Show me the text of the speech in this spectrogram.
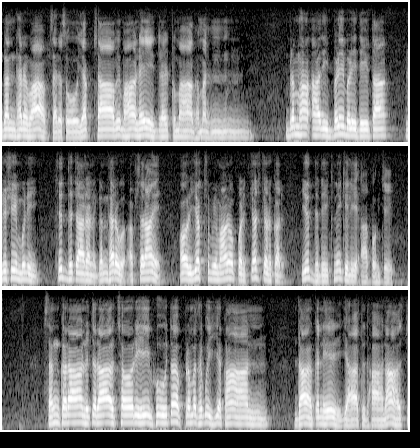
गंधर्वापसरसो यक्षा विमान दृष्टुमागमन ब्रह्मा आदि बड़े बड़े देवता, ऋषि मुनि, सिद्धचारण, गंधर्व, अप्सराएँ और यक्ष विमानों पर चढ़ चढ़कर युद्ध देखने के लिए आ पहुँचे। शंकरानुचरा छौरी भूत प्रमथ गुह्यकान डाक निर्यातुधानाश्च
